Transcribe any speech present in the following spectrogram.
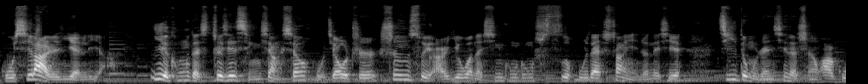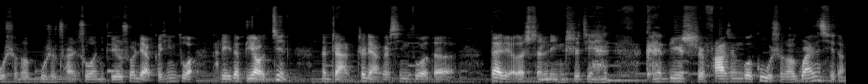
古希腊人眼里啊，夜空的这些形象相互交织，深邃而幽暗的星空中，似乎在上演着那些激动人心的神话故事和故事传说。你比如说，两个星座它离得比较近，那这这两个星座的代表的神灵之间，肯定是发生过故事和关系的。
